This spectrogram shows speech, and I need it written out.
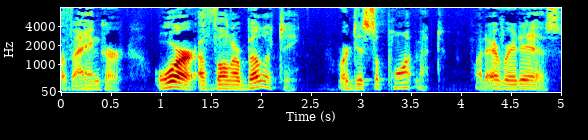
of anger or of vulnerability or disappointment, whatever it is.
